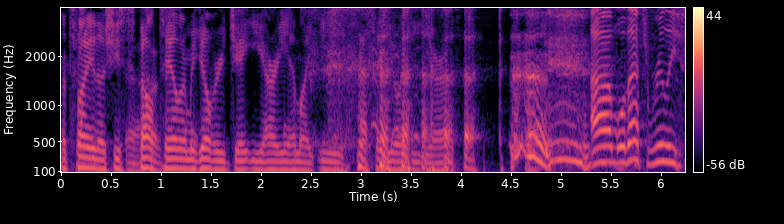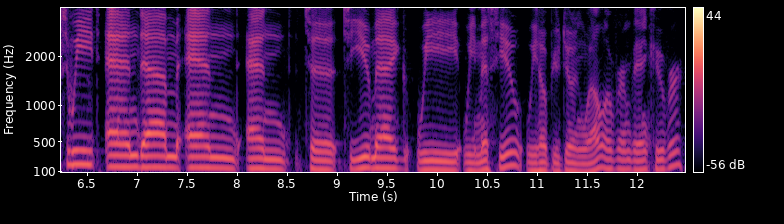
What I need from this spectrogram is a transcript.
That's funny though. She Uh, spelled host. Taylor McGilvery J E R E M I E S A U N D E R S. Um, well, that's really sweet, and um, and and to to you, Meg, we we miss you. We hope you're doing well over in Vancouver,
